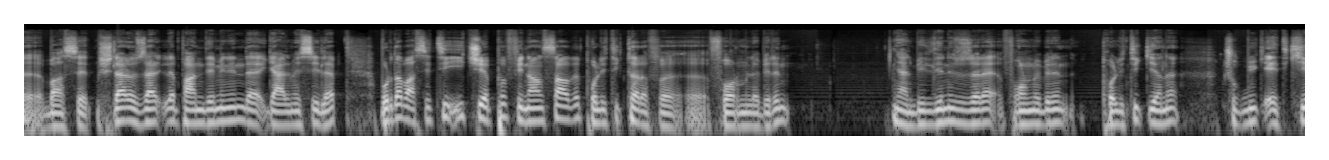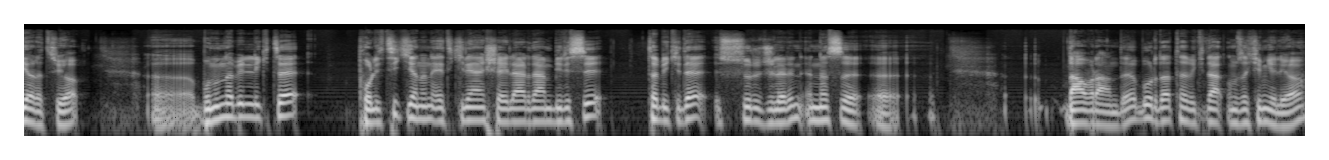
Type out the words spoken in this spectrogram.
e, bahsetmişler. Özellikle pandeminin de gelmesiyle burada bahsettiği iç yapı finansal ve politik tarafı e, Formula 1'in yani bildiğiniz üzere Formula 1'in politik yanı çok büyük etki yaratıyor. E, Bununla birlikte politik yanını etkileyen şeylerden birisi tabii ki de sürücülerin nasıl e, davrandığı. Burada tabii ki de aklımıza kim geliyor?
